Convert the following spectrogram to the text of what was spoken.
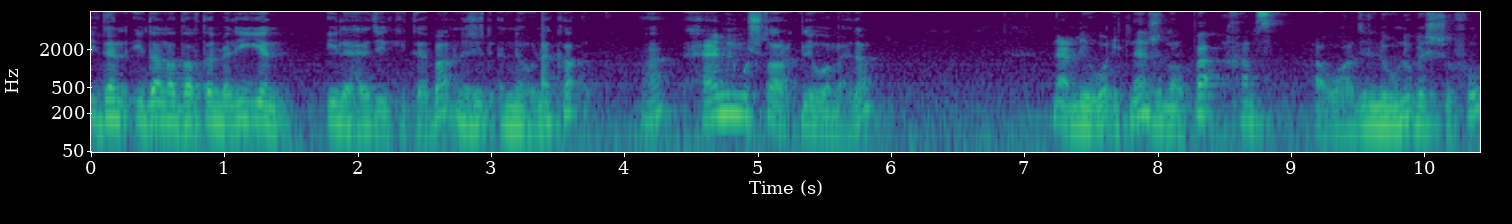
إذا إذا نظرت مليا إلى هذه الكتابة نجد أن هناك عامل مشترك اللي هو ماذا؟ نعم اللي هو اثنان جذر مربع خمسة. ها هو غادي نلونو باش تشوفوا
